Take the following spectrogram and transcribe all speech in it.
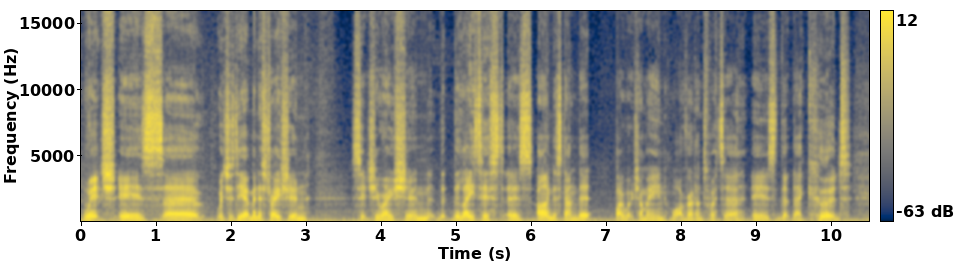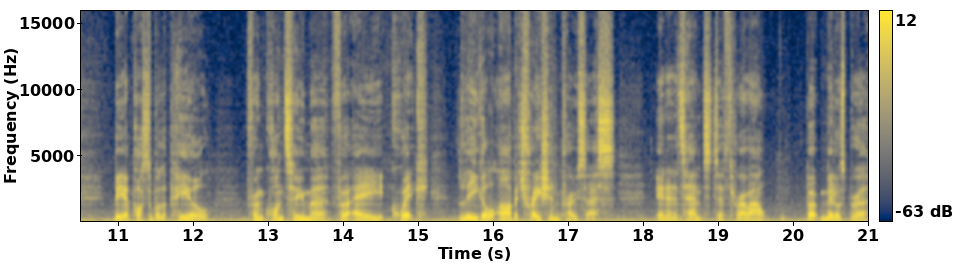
which is uh, which is the administration situation. The, the latest, as I understand it, by which I mean what I've read on Twitter, is that there could be a possible appeal from Quantuma for a quick legal arbitration process in an attempt to throw out Middlesbrough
